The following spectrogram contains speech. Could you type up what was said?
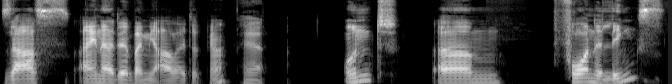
saß einer, der bei mir arbeitet, ja. Ja. Und ähm, vorne links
